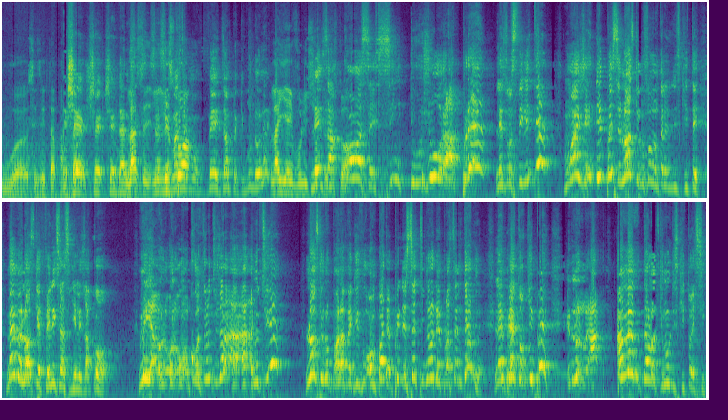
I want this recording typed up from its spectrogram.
où euh, ces États Mais cher, partagent. Dan, Là, c'est l'histoire. mauvais exemple que vous donnez. Là, il y a évolution Les accords se signent toujours après les hostilités. Moi, j'ai dit c'est lorsque nous sommes en train de discuter. Même lorsque Félix a signé les accords. Mais a- on, on- on continue toujours à, à- à nous tuer. Lorsque nous parlons avec vous, on parle de plus de 7 millions de places internes. Les sont occupés. En même temps, lorsque nous discutons ici,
